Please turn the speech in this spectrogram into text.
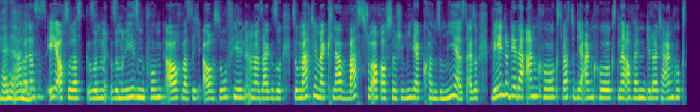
Keine Ahnung. Aber das ist eh auch sowas, so ein, so ein Riesenpunkt auch, was ich auch so vielen immer sage, so, so mach dir mal klar, was du auch auf Social Media konsumierst. Also, wen du dir da anguckst, was du dir anguckst, ne, auch wenn du dir Leute anguckst,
